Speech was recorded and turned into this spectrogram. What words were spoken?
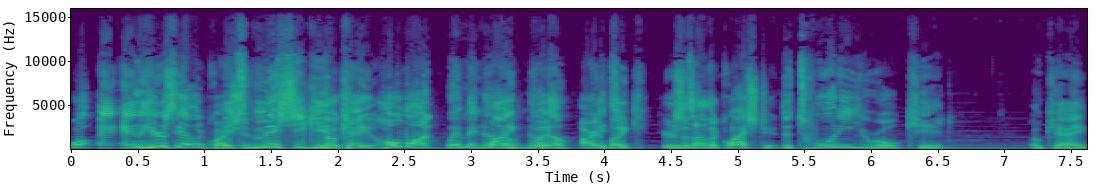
Well, and here's the other question. it's. Michigan. Okay, hold on. Wait a minute, no, Mike. no, but- no. All right, It's- Mike. Here's another question. the 20 year old kid, okay,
